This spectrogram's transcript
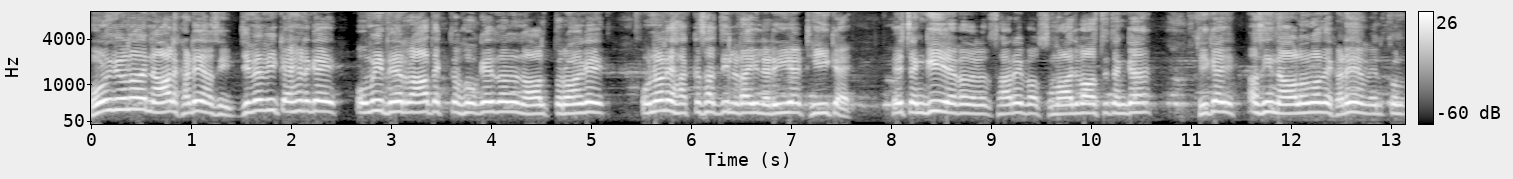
ਹੁਣ ਵੀ ਉਹਨਾਂ ਦੇ ਨਾਲ ਖੜੇ ਹਾਂ ਅਸੀਂ। ਜਿਵੇਂ ਵੀ ਕਹਿਣਗੇ, ਉਵੇਂ ਦਿਨ ਰਾਤ ਇੱਕ ਹੋ ਕੇ ਉਹਨਾਂ ਦੇ ਨਾਲ ਤੁਰਾਂਗੇ। ਉਹਨਾਂ ਨੇ ਹੱਕ ਸੱਚ ਦੀ ਲੜਾਈ ਲੜੀ ਹੈ, ਠੀਕ ਹੈ। ਇਹ ਚੰਗੀ ਹੈ, ਮਤਲਬ ਸਾਰੇ ਸਮਾਜ ਵਾਸਤੇ ਚੰਗਾ ਹੈ। ਠੀਕ ਹੈ ਜੀ, ਅਸੀਂ ਨਾਲ ਉਹਨਾਂ ਦੇ ਖੜੇ ਹਾਂ, ਬਿਲਕੁਲ।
